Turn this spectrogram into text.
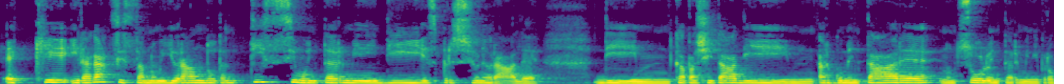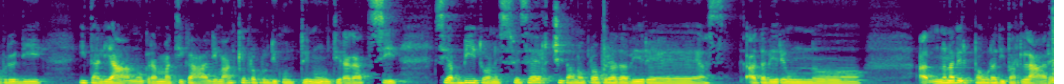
è che i ragazzi stanno migliorando tantissimo in termini di espressione orale, di capacità di argomentare, non solo in termini proprio di italiano, grammaticali, ma anche proprio di contenuti. I ragazzi si abituano e si esercitano proprio ad avere, ad avere un a non aver paura di parlare.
